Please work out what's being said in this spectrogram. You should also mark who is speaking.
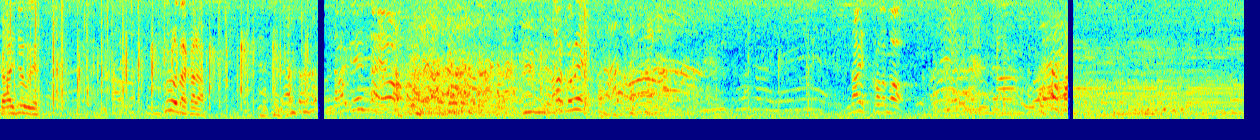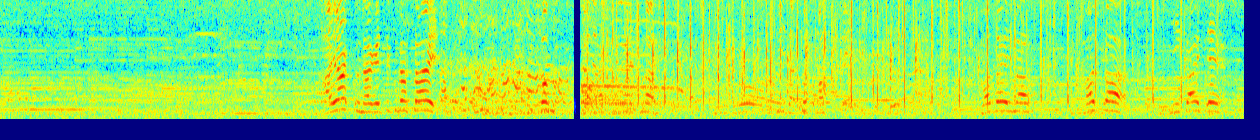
Speaker 1: 大丈夫ですプロだから投げんなよあごめんナイス子供早く投げてください。どうぞ。よろしくお願いします。リーダーちょっと待って。またはやります。まずは2回転。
